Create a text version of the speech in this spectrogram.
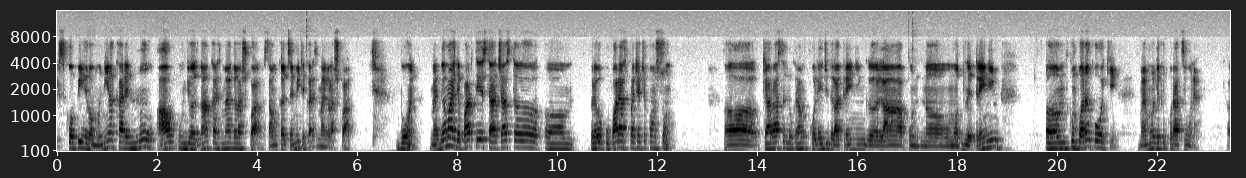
X copii în România care nu au un ghiozdan care să meargă la școală sau încălțăminte care să meargă la școală. Bun. Mergând mai departe este această um, preocupare asupra ceea ce consum. Uh, chiar astăzi lucram cu colegii de la training uh, la un, uh, un modul de training. Uh, cumpărăm cu ochii, mai mult decât cu rațiunea. Uh,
